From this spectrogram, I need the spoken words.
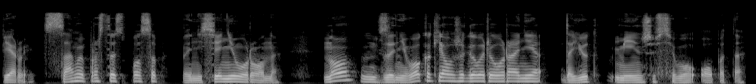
Первый. Самый простой способ нанесения урона. Но за него, как я уже говорил ранее, дают меньше всего опыта.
